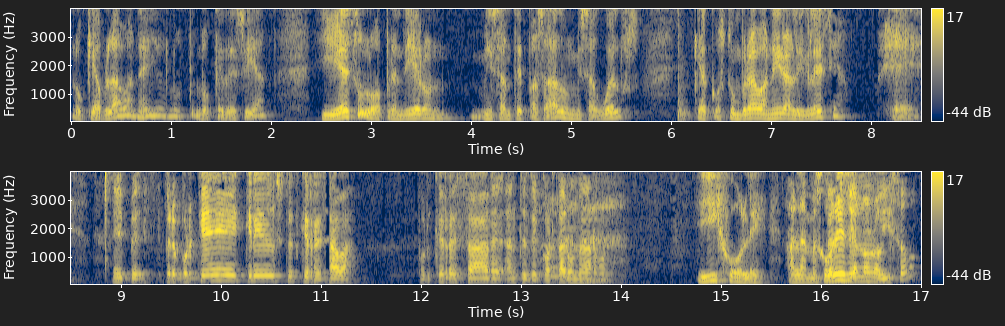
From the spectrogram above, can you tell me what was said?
lo que hablaban ellos, lo, lo, que decían. Y eso lo aprendieron mis antepasados, mis abuelos, que acostumbraban ir a la iglesia. Eh, eh, pero ¿por qué cree usted que rezaba? ¿Por qué rezar antes de cortar un árbol? Híjole, a lo mejor... ¿Usted ya no lo hizo?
